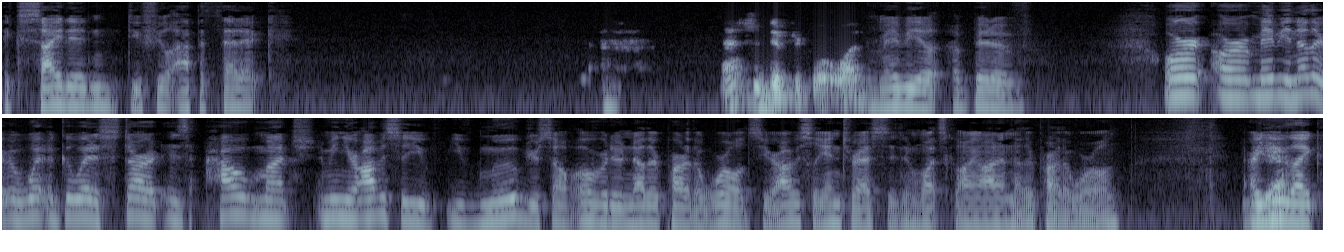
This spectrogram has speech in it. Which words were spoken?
excited? Do you feel apathetic? That's a difficult one. maybe a, a bit of, or or maybe another a, way, a good way to start is how much. I mean, you're obviously you've you've moved yourself over to another part of the world, so you're obviously interested in what's going on in another part of the world. Are you like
